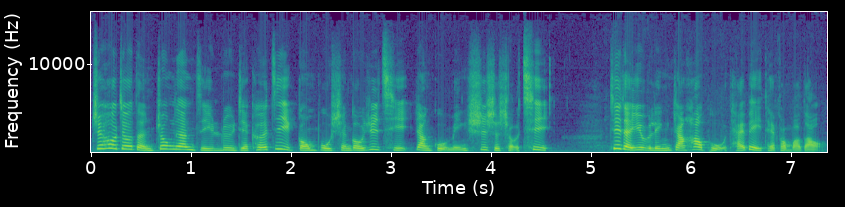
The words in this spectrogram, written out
之后就等重量级绿界科技公布申购日期，让股民试试手气。记者叶伟林、张浩普台北采访报道。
